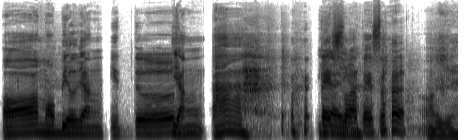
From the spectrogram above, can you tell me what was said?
Oh, mobil yang Itu yang ah iya, Tesla, iya. Tesla. Oh iya.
